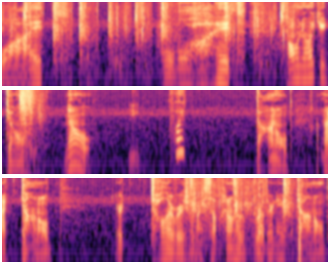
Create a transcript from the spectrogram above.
What? What? Oh, no, you don't. No. What? Donald. I'm not Donald. Taller version of myself. I don't have a brother named Donald.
